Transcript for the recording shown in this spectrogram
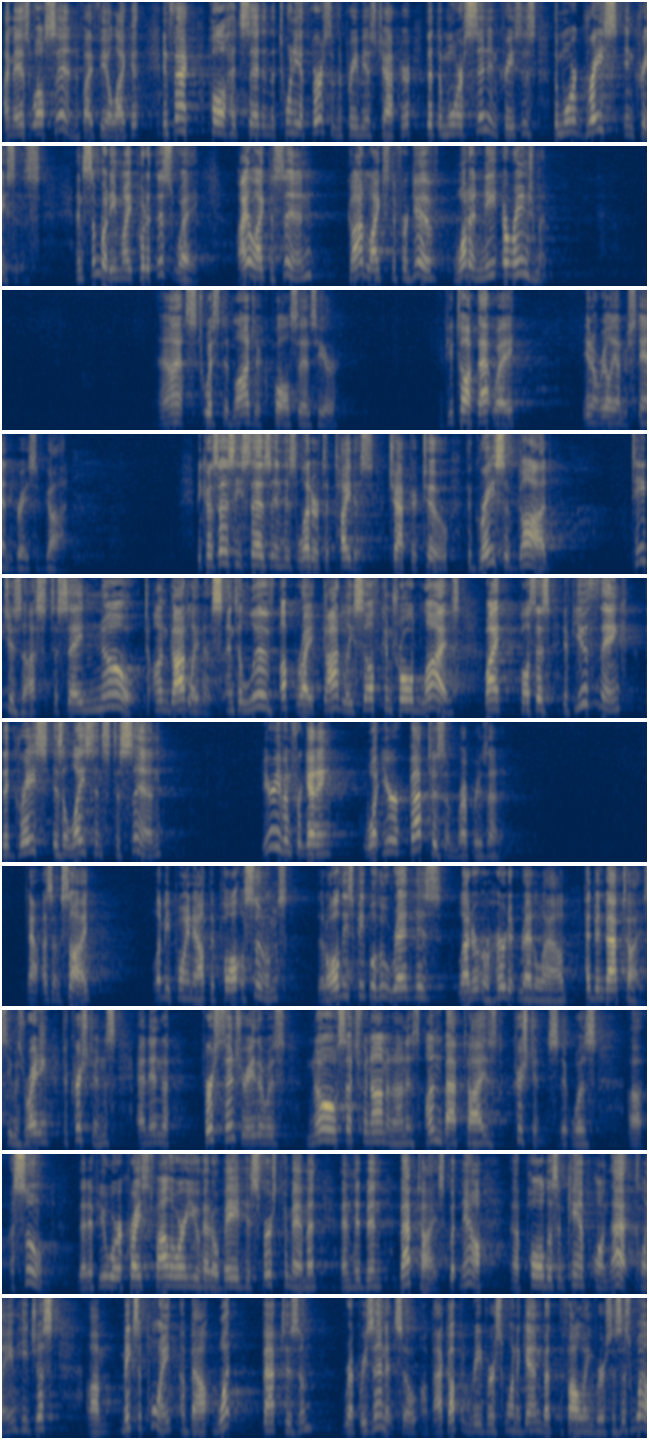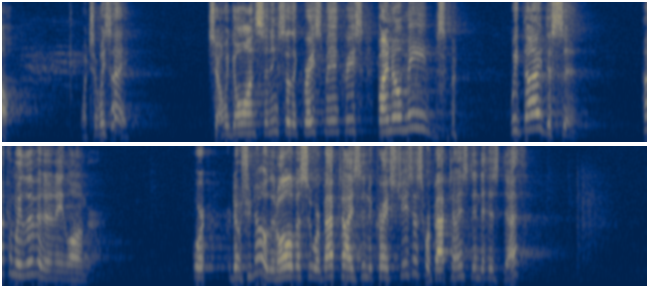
I may as well sin if I feel like it. In fact, Paul had said in the 20th verse of the previous chapter that the more sin increases, the more grace increases. And somebody might put it this way I like to sin, God likes to forgive. What a neat arrangement. Now, that's twisted logic, Paul says here. If you talk that way, you don't really understand the grace of God. Because as he says in his letter to Titus, chapter 2, the grace of God teaches us to say no to ungodliness and to live upright, godly, self controlled lives. Why? Paul says, if you think that grace is a license to sin, you're even forgetting what your baptism represented. Now, as an aside, let me point out that Paul assumes that all these people who read his letter or heard it read aloud had been baptized. He was writing to Christians, and in the first century, there was no such phenomenon as unbaptized Christians. It was uh, assumed that if you were a Christ follower, you had obeyed his first commandment and had been baptized. But now, uh, Paul doesn't camp on that claim. He just um, makes a point about what baptism represented. So I'll back up and read verse 1 again, but the following verses as well. What shall we say? Shall we go on sinning so that grace may increase? By no means. we died to sin. How can we live in it any longer? Or, or don't you know that all of us who were baptized into Christ Jesus were baptized into his death?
